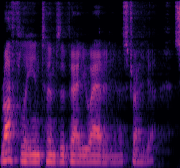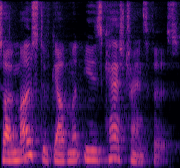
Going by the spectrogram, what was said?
roughly in terms of value added in Australia. So most of government is cash transfers.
